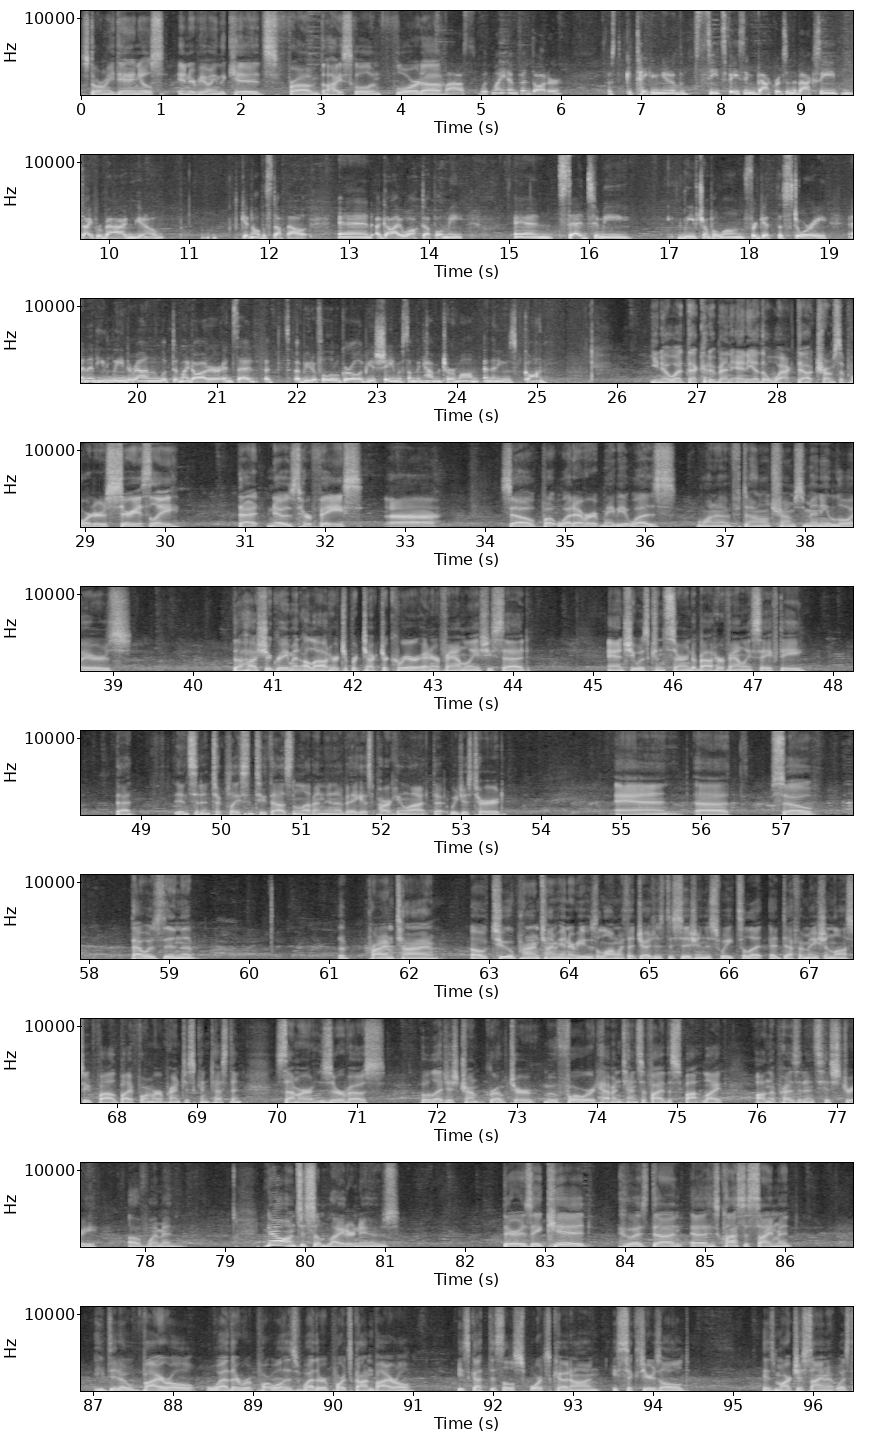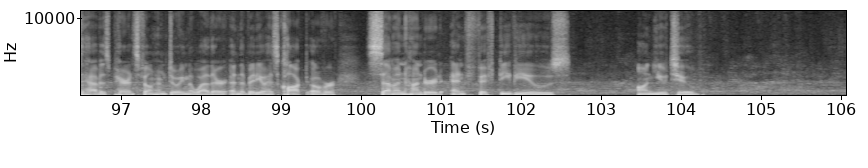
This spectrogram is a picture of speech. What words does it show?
Stormy Daniels, interviewing the kids from the high school in Florida. class with my infant daughter. I was taking, you know, the seats facing backwards in the back seat, diaper bag, you know, getting all the stuff out. And a guy walked up on me and said to me, Leave Trump alone, forget the story. And then he leaned around and looked at my daughter and said, A, a beautiful little girl, it'd be a shame if something happened to her mom. And then he was gone. You know what? That could have been any of the whacked out Trump supporters. Seriously? That knows her face. Ugh. So, but whatever. Maybe it was one of Donald Trump's many lawyers. The hush agreement allowed her to protect her career and her family, she said. And she was concerned about her family's safety. That incident took place in 2011 in a Vegas parking lot that we just heard. And uh, so that was in the the prime time. Oh, two primetime interviews, along with a judge's decision this week to let a defamation lawsuit filed by former apprentice contestant Summer Zervos, who alleges Trump groped her, move forward, have intensified the spotlight on the president's history of women. Now, on to some lighter news. There is a kid who has done uh, his class assignment. He did a viral weather report. Well, his weather report's gone viral. He's got this little sports coat on. He's six years old. His March assignment was to have his parents film him doing the weather, and the video has clocked over 750 views on YouTube.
